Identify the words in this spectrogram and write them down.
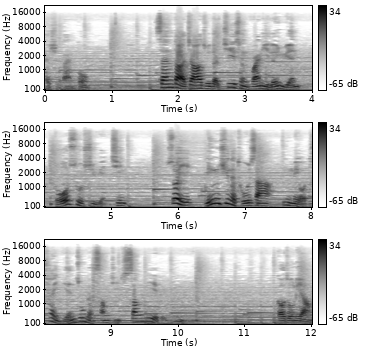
开始办公。三大家族的基层管理人员多数是远亲，所以明勋的屠杀并没有太严重的伤及商业的运营。高宗亮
